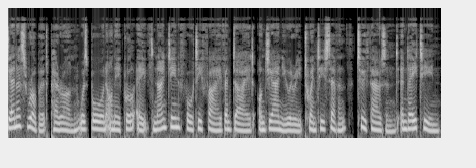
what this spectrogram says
Dennis Robert Peron was born on April 8, 1945 and died on January 27, 2018.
